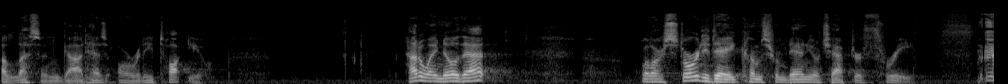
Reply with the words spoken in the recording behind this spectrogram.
a lesson God has already taught you. How do I know that? Well, our story today comes from Daniel chapter 3.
